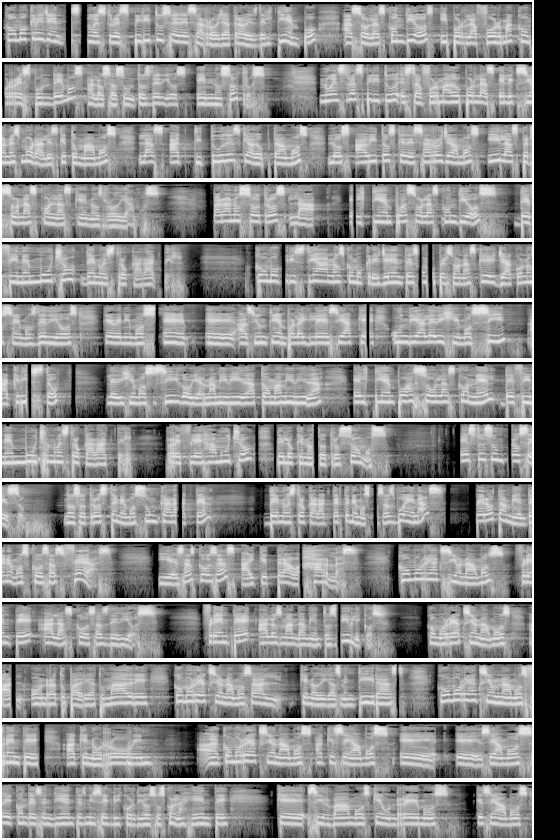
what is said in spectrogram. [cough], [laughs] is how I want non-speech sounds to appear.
Como creyentes, nuestro espíritu se desarrolla a través del tiempo, a solas con Dios y por la forma como respondemos a los asuntos de Dios en nosotros. Nuestro espíritu está formado por las elecciones morales que tomamos, las actitudes que adoptamos, los hábitos que desarrollamos y las personas con las que nos rodeamos. Para nosotros, el tiempo a solas con Dios define mucho de nuestro carácter como cristianos, como creyentes, como personas que ya conocemos de Dios, que venimos eh, eh, hace un tiempo a la iglesia que un día le dijimos sí a Cristo, le dijimos sí, gobierna mi vida, toma mi vida. El tiempo a solas con Él define mucho nuestro carácter, refleja mucho de lo que nosotros somos. Esto es un proceso. Nosotros tenemos un carácter, de nuestro carácter tenemos cosas buenas pero también tenemos cosas feas y esas cosas hay que trabajarlas. ¿Cómo reaccionamos frente a las cosas de Dios? Frente a los mandamientos bíblicos. ¿Cómo reaccionamos al honra a tu padre y a tu madre? ¿Cómo reaccionamos al que no digas mentiras? ¿Cómo reaccionamos frente a que no roben? cómo reaccionamos a que seamos, eh, eh, seamos eh, condescendientes, misericordiosos con la gente, que sirvamos, que honremos, que seamos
